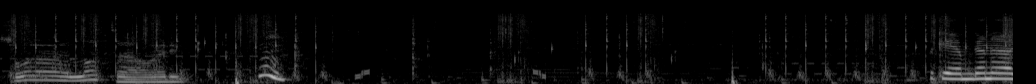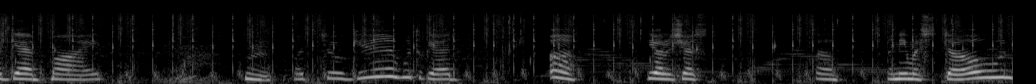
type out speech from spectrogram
sorta a lot already. Hmm. Okay, I'm gonna get my Hmm. What to get? What to get? Oh, the other chest. Um, I need my stone.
